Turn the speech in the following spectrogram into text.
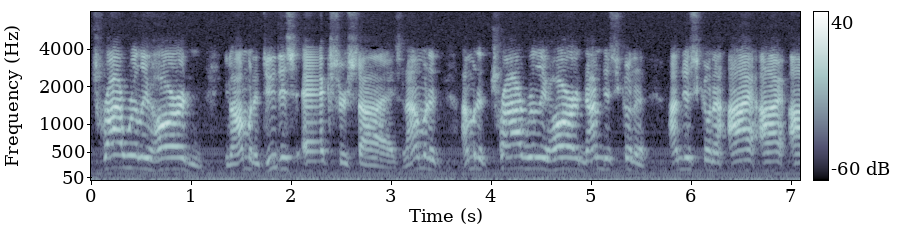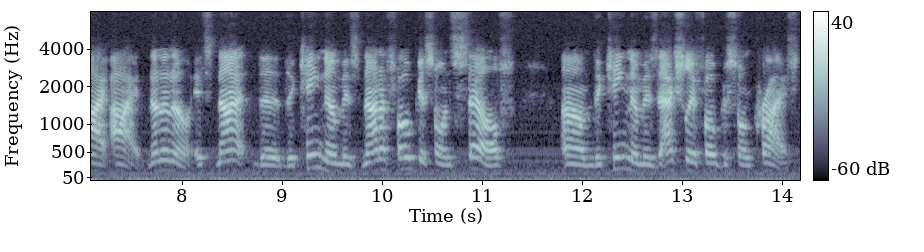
try really hard, and you know I'm going to do this exercise, and I'm going to I'm going to try really hard, and I'm just going to I'm just going to I I I I. No no no. It's not the the kingdom is not a focus on self. Um, the kingdom is actually a focus on Christ.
